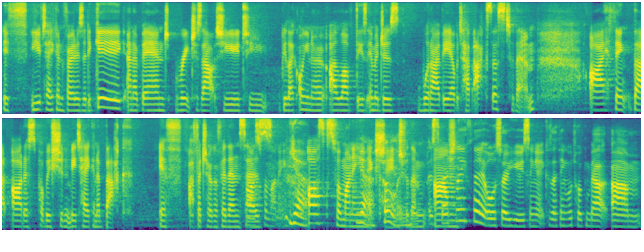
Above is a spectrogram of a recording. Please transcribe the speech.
if you've taken photos at a gig and a band reaches out to you to be like, oh, you know, I love these images, would I be able to have access to them? I think that artists probably shouldn't be taken aback if a photographer then says, Ask for money. Yeah. asks for money in Yeah, exchange totally. for them. Um, especially if they're also using it because I think we're talking about um,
